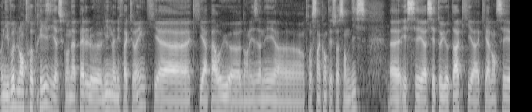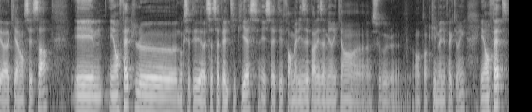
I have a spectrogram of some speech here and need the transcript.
au niveau de l'entreprise, il y a ce qu'on appelle le Lean Manufacturing qui, a, qui est apparu euh, dans les années entre 50 et 70. et c'est Toyota qui a, qui, a lancé, qui a lancé ça. Et, et en fait, le, donc ça s'appelait le TPS et ça a été formalisé par les Américains sous, en tant que Lean Manufacturing. Et en fait,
